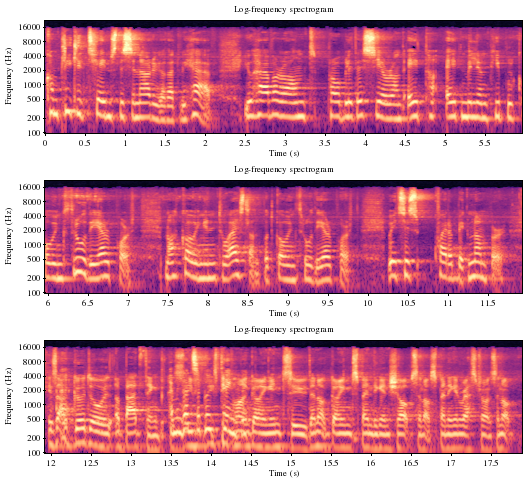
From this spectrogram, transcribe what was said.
completely changed the scenario that we have. You have around, probably this year, around 8, 8 million people going through the airport, not going into Iceland, but going through the airport, which is quite a big number. Is that uh, a good or a bad thing? Because I mean, that's these, a good these people thing, aren't going into, they're not going spending in shops, they're not spending in restaurants, they're not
